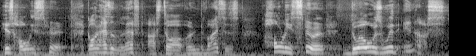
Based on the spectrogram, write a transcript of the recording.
His Holy Spirit. God hasn't left us to our own devices. The Holy Spirit dwells within us.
